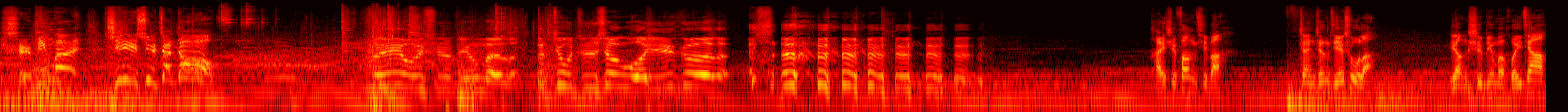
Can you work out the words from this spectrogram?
士兵们继续战斗！没有士兵们了，就只剩我一个了。还是放弃吧，战争结束了，让士兵们回家，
